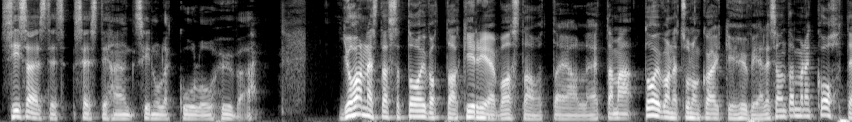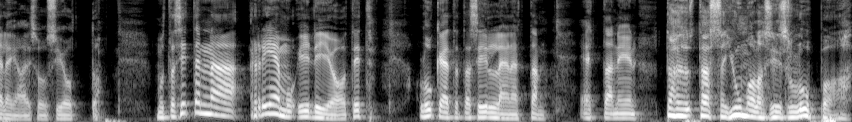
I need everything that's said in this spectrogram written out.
Sisäisesti hän sinulle kuuluu hyvää. Johannes tässä toivottaa kirjeen vastaanottajalle, että mä toivon, että sulla on kaikki hyvin, eli se on tämmöinen kohteliaisuusjuttu. Mutta sitten nämä riemuidiootit lukee tätä silleen, että, että niin, tässä Jumala siis lupaa,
